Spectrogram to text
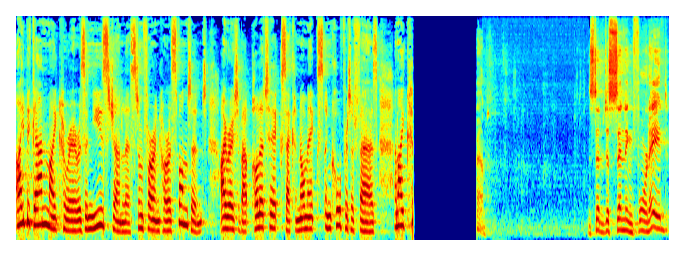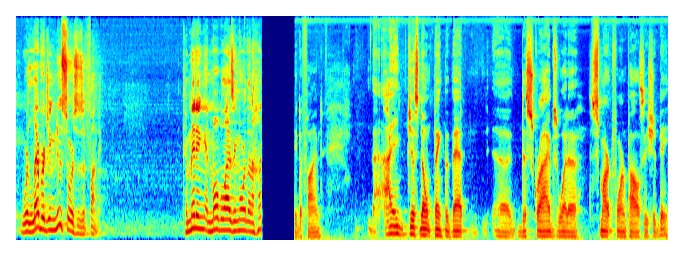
I began my career as a news journalist and foreign correspondent. I wrote about politics, economics, and corporate affairs, and I could. Instead of just sending foreign aid, we're leveraging new sources of funding, committing and mobilizing more than 100. Defined. I just don't think that that uh, describes what a smart foreign policy should be.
